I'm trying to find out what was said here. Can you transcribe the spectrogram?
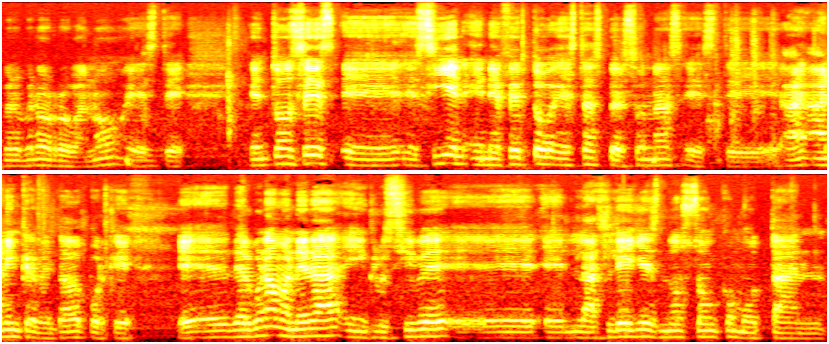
pero, pero roban, ¿no? Este, entonces, eh, sí, en, efecto, estas personas este, han, incrementado porque eh, de alguna manera, inclusive, eh, las leyes no son como tan,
